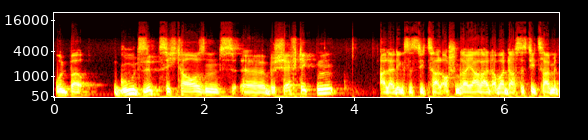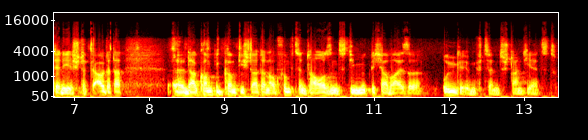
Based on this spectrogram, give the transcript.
Und bei gut 70.000 äh, Beschäftigten, allerdings ist die Zahl auch schon drei Jahre alt, aber das ist die Zahl, mit der die Stadt gearbeitet hat, da kommt, kommt die Stadt dann auf 15.000, die möglicherweise ungeimpft sind, Stand jetzt.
